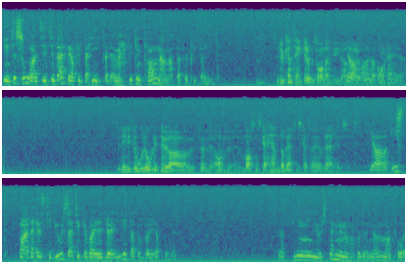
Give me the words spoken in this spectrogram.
Det är inte så att det är därför jag flyttade hit. Eller, men jag fick inte ta något annat därför jag flyttade hit. Så du kan tänka dig att betala en hyra? Ja, bara ja det kan jag göra. Så det är lite oroligt nu då om vad som ska hända och vem som ska ta över det här huset. Ja, visst. Och allra helst till jul så jag tycker bara det är löjligt att de börjar på det. För att det blir ju ingen julstämning när man, håller, när man får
